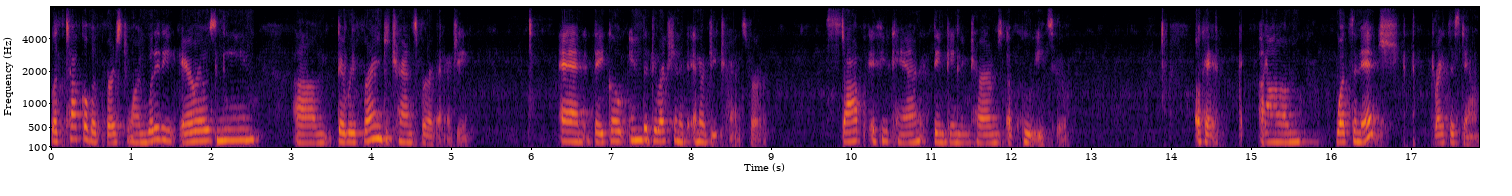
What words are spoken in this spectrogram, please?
let's tackle the first one. What do the arrows mean? Um, they're referring to transfer of energy. And they go in the direction of energy transfer. Stop, if you can, thinking in terms of who eats who. Okay, um, what's a niche? Write this down.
